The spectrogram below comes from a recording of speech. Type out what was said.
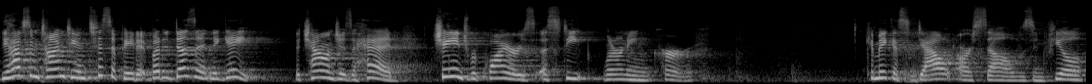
You have some time to anticipate it, but it doesn't negate the challenges ahead. Change requires a steep learning curve can make us doubt ourselves and feel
